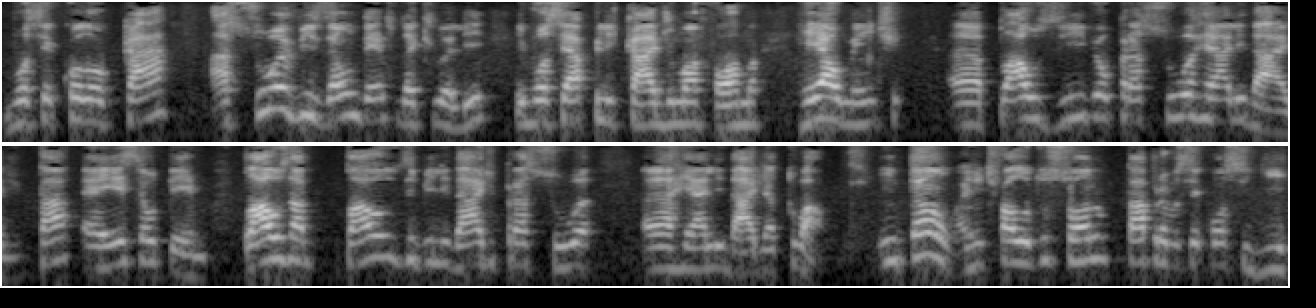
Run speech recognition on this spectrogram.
você colocar a sua visão dentro daquilo ali e você aplicar de uma forma realmente uh, plausível para sua realidade, tá? É esse é o termo. Plausa, plausibilidade para sua uh, realidade atual. Então, a gente falou do sono, tá? Para você conseguir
